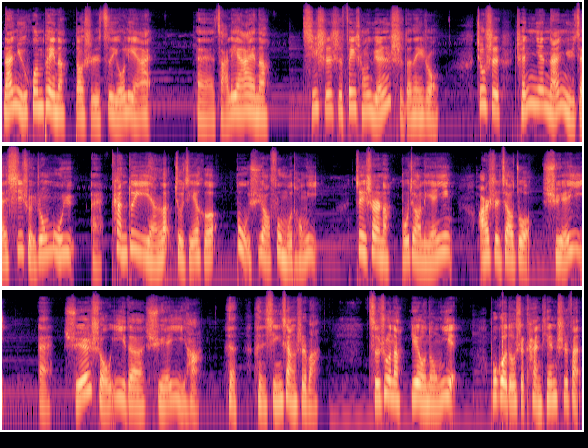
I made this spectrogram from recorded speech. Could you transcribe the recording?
男女婚配呢倒是自由恋爱，哎，咋恋爱呢？其实是非常原始的那种，就是成年男女在溪水中沐浴，哎，看对眼了就结合，不需要父母同意。这事儿呢不叫联姻，而是叫做学艺，哎，学手艺的学艺哈，哼，很形象是吧？此处呢也有农业，不过都是看天吃饭，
